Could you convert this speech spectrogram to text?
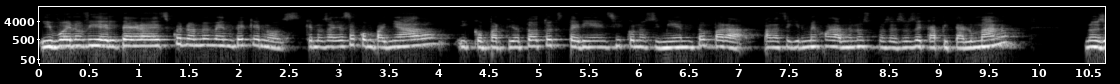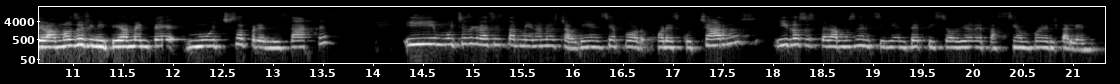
y bueno, Fidel, te agradezco enormemente que nos, que nos hayas acompañado y compartido toda tu experiencia y conocimiento para, para seguir mejorando en los procesos de capital humano. Nos llevamos definitivamente muchos aprendizajes y muchas gracias también a nuestra audiencia por, por escucharnos y los esperamos en el siguiente episodio de Pasión por el Talento.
